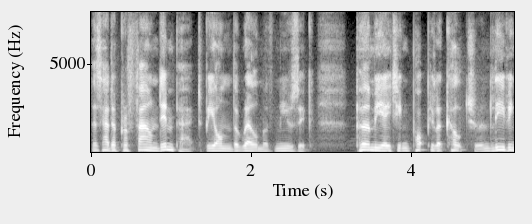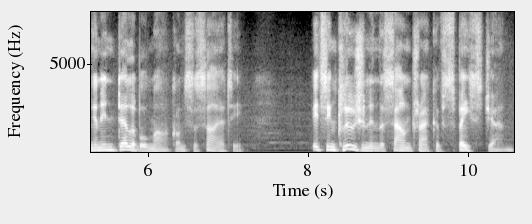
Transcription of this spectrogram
has had a profound impact beyond the realm of music, permeating popular culture and leaving an indelible mark on society. Its inclusion in the soundtrack of Space Jam,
